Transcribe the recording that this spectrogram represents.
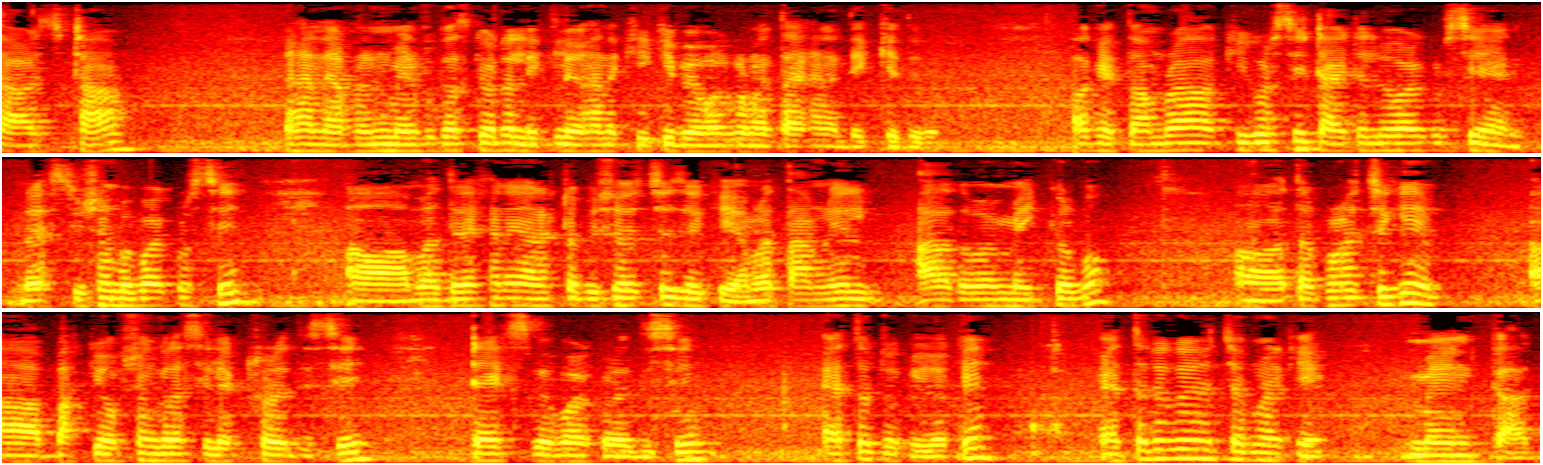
সার্চ টার্ম এখানে আপনার মেন ফোকাস কিওয়ার্ডটা লিখলে এখানে কি কি ব্যবহার করবেন তা এখানে দেখিয়ে দেবে। ওকে তো আমরা কি করছি? টাইটেল ব্যবহার করছি এন্ড ডেসক্রিপশন ব্যবহার করছি। আমাদের এখানে আরেকটা বিষয় হচ্ছে যে কি, আমরা থাম্বনেল আলাদাভাবে মেক করব। তারপর হচ্ছে কি বাকি অপশনগুলো সিলেক্ট করে দিছি টেক্সট ব্যবহার করে দিছি। এতটুকুই ওকে এতটুকুই হচ্ছে আপনার কি মেইন কাজ।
